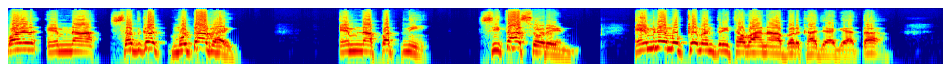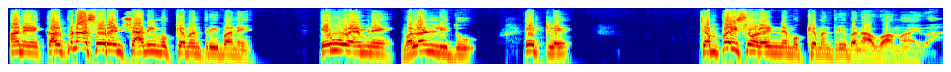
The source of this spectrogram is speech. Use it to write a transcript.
પણ એમના સદગત મોટા ભાઈ એમના પત્ની સીતા સોરેન, એમને મુખ્યમંત્રી થવાના અભરખા જાગ્યા હતા અને કલ્પના સોરેન શાની મુખ્યમંત્રી બને એવું એમણે વલણ લીધું એટલે ચંપઈ સોરેનને મુખ્યમંત્રી બનાવવામાં આવ્યા.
